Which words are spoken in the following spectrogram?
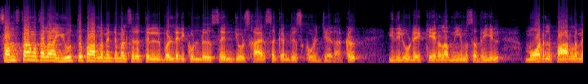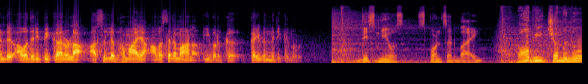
സംസ്ഥാനതല യൂത്ത് പാർലമെന്റ് മത്സരത്തിൽ Vellarikkundu saint George higher secondary school ജേതാക്കൾ ഇതിലൂടെ കേരള നിയമസഭയിൽ മോഡൽ പാർലമെന്റ് അവതരിപ്പിക്കാനുള്ള അസുലഭമായ അവസരമാണ് ഇവർക്ക് കൈവന്നിരിക്കുന്നത് This news sponsored by Bobby Chamanur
